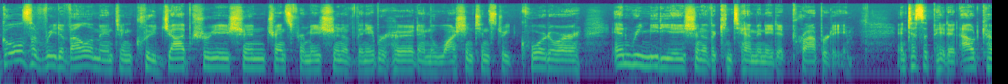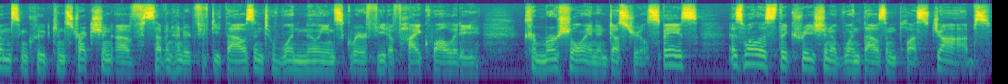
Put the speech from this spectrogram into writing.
Goals of redevelopment include job creation, transformation of the neighborhood and the Washington Street corridor, and remediation of a contaminated property. Anticipated outcomes include construction of 750,000 to 1 million square feet of high-quality commercial and industrial space, as well as the creation of 1,000 plus jobs.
